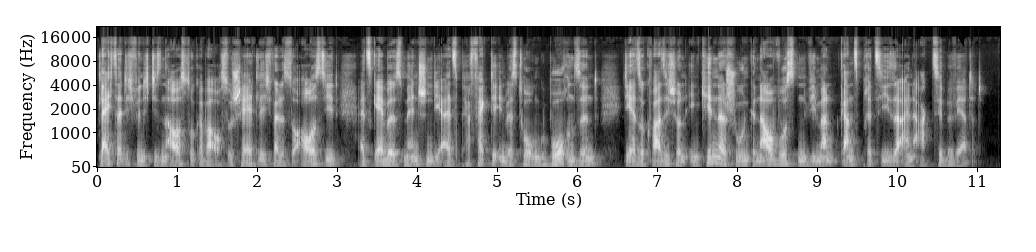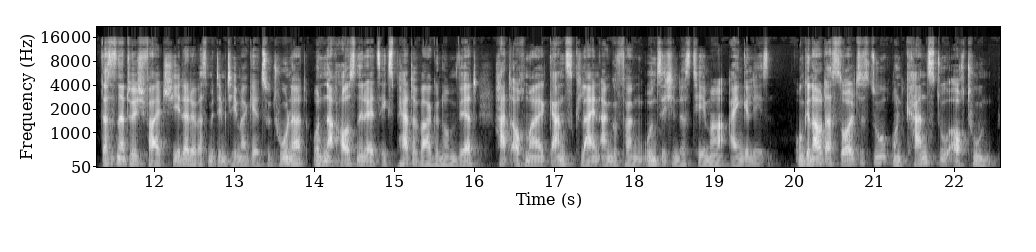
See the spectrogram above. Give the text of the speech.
Gleichzeitig finde ich diesen Ausdruck aber auch so schädlich, weil es so aussieht, als gäbe es Menschen, die als perfekte Investoren geboren sind, die also quasi schon in Kinderschuhen genau wussten, wie man ganz präzise eine Aktie bewertet. Das ist natürlich falsch. Jeder, der was mit dem Thema Geld zu tun hat und nach außen hin als Experte wahrgenommen wird, hat auch mal ganz klein angefangen und sich in das Thema eingelesen. Und genau das solltest du und kannst du auch tun.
